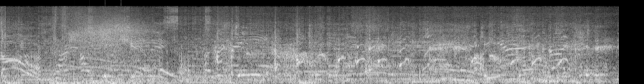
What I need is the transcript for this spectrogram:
Get it! I. Yeah!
